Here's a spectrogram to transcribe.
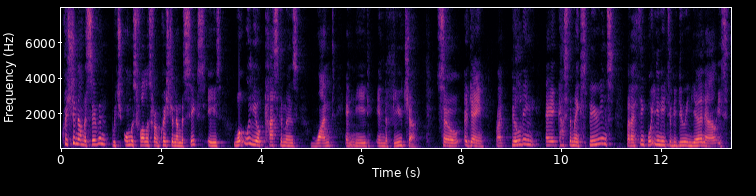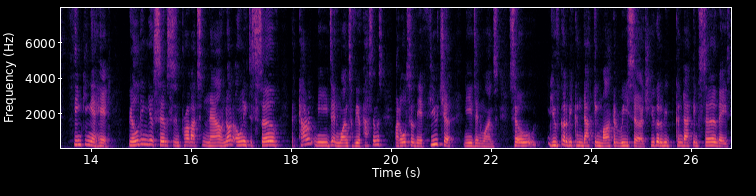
Question number seven, which almost follows from question number six, is what will your customers want and need in the future. So again, right, building a customer experience, but I think what you need to be doing here now is thinking ahead, building your services and products now, not only to serve the current needs and wants of your customers, but also their future needs and wants. So you've got to be conducting market research. You've got to be conducting surveys.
